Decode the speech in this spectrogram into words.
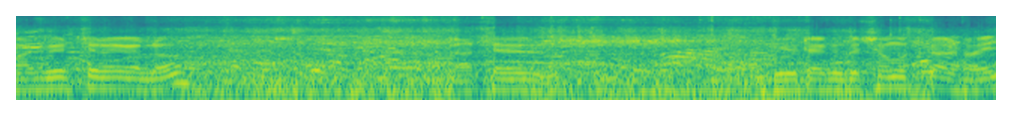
মাগরিব চলে গেল। রাতের ভিউটা কিন্তু চমৎকার হয়।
